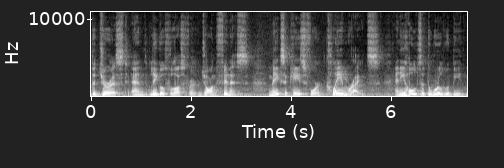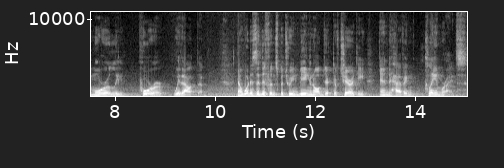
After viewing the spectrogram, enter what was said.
the jurist and legal philosopher John Finnis makes a case for claim rights, and he holds that the world would be morally poorer without them. Now, what is the difference between being an object of charity and having claim rights?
